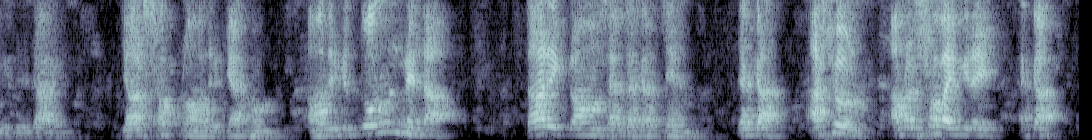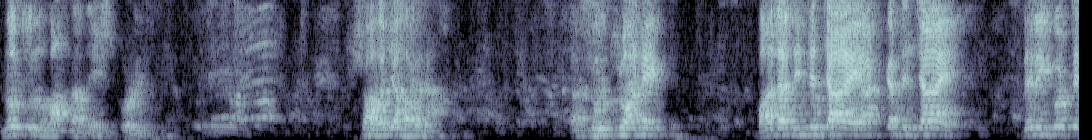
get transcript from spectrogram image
দেখতে চাই যার স্বপ্ন আমাদেরকে এখন, আমাদেরকে তরুণ নেতা তারেক রহমান সাহেব দেখাচ্ছেন। একটা, আসুন, আমরা সবাই মিলে একটা নতুন বাংলাদেশ গড়ে সহজে হবে না। তার শত্রু অনেক। বাধা দিতে চায় আটকাতে চায় দেরি করতে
